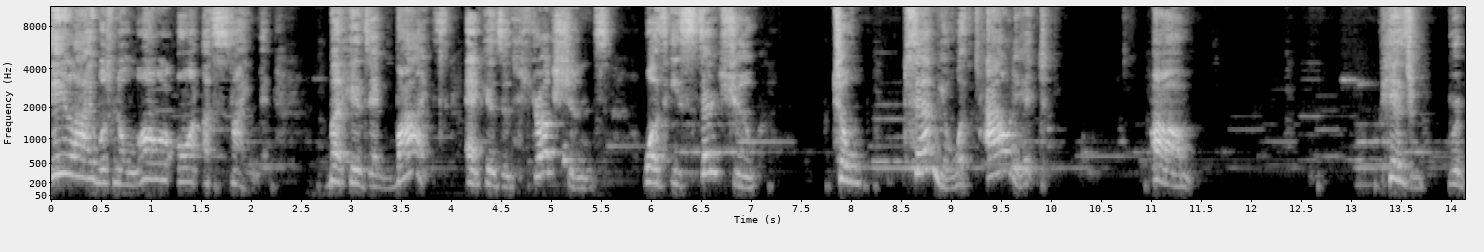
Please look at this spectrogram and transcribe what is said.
Eli was no longer on assignment, but his advice and his instructions was essential to Samuel. Without it, um, his re-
